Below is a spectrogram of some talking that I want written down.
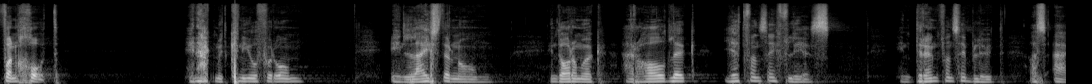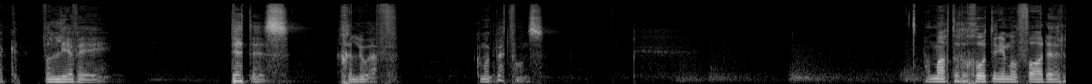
van God. En ek moet kniel voor hom en luister na hom en daarom ook herhaaldelik eet van sy vlees en drink van sy bloed as ek wil lewe hê. Dit is geloof. Kom ek bid vir ons. Almagtige God en Hemelvader,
